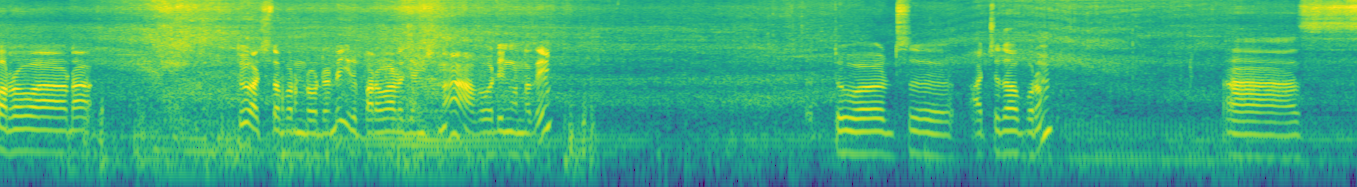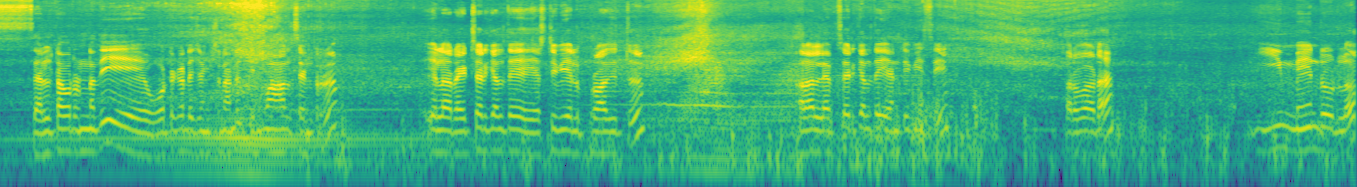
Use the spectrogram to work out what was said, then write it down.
పరవాడ టు అచ్యుతాపురం రోడ్ అండి. ఇది పరవాడ జంక్షన్. ఆ హోర్డింగ్ ఉన్నది. టువర్డ్స్ uh, అచ్యుతాపురం. సెల్ టవర్ ఉన్నది. ఓటగడ్డ జంక్షన్ అండి. Cinema hall centre. ఇలా రైట్ సైడ్కి వెళ్తే ఎస్టీబీఎల్ ప్రాజెక్టు. అలా లెఫ్ట్ సైడ్కి వెళ్తే ఎన్టీబీసీ పరవాడ. ఈ మెయిన్ రోడ్లో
